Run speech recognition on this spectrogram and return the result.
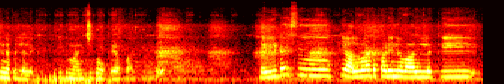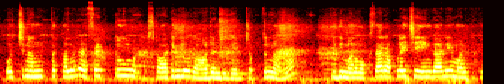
చిన్నపిల్లలకి. ఇది మంచిగా ఉపయోగపడుతుంది. హెయిర్ డైస్కి అలవాటు పడిన వాళ్ళకి వచ్చినంత కలర్ ఎఫెక్ట్ స్టార్టింగ్లో రాదండి నేను చెప్తున్నాను. ఇది మనం ఒకసారి అప్లై చేయంగానే మనకి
